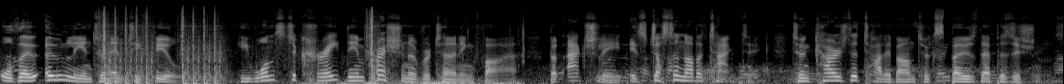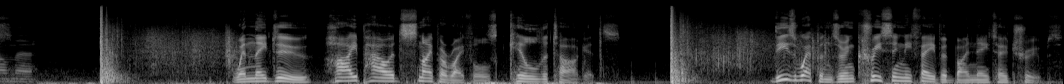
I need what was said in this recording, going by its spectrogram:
although only into an empty field. He wants to create the impression of returning fire, but actually it's just another tactic to encourage the Taliban to expose their positions. When they do, high-powered sniper rifles kill the targets. These weapons are increasingly favoured by NATO troops,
